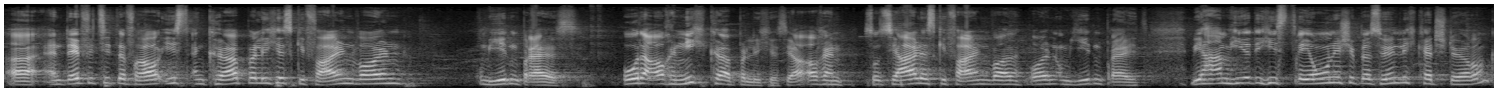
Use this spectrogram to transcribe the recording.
Äh, ein Defizit der Frau ist ein körperliches Gefallenwollen um jeden Preis. Oder auch ein nicht körperliches, ja? auch ein soziales Gefallenwollen um jeden Preis. Wir haben hier die histrionische Persönlichkeitsstörung.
